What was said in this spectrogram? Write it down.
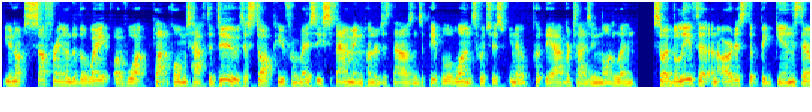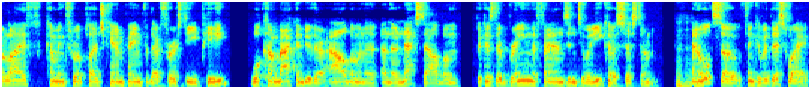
you're not suffering under the weight of what platforms have to do to stop you from basically spamming hundreds of thousands of people at once, which is, you know, put the advertising model in. So I believe that an artist that begins their life coming through a pledge campaign for their first EP will come back and do their album and, the, and their next album because they're bringing the fans into an ecosystem. Mm-hmm. And also think of it this way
